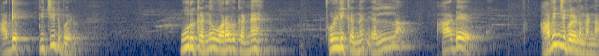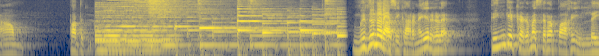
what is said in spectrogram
அப்படியே பிச்சுட்டு போயிடும். ஊரு கண்ணு உறவு கண்ணு கொல்லி எல்லாம் அப்படியே அவிஞ்சு போயிடும் கண்ணா. ஆம் பார்த்துக்க. மிதுன ராசிக்கார நேயர்களை திங்கக்கிழமை சிறப்பாக இல்லை.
